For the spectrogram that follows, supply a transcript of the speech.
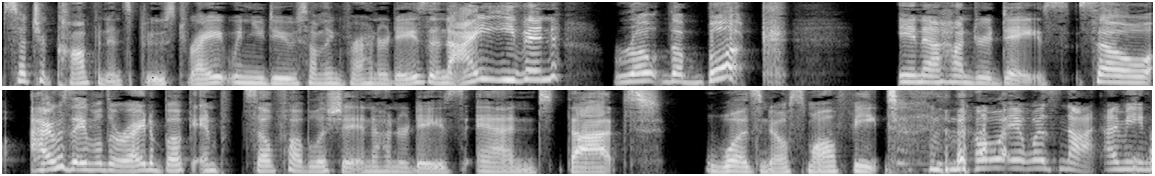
such a confidence boost, right? When you do something for a hundred days. And I even wrote the book in a hundred days. So I was able to write a book and self publish it in a hundred days. And that was no small feat. no, it was not. I mean,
